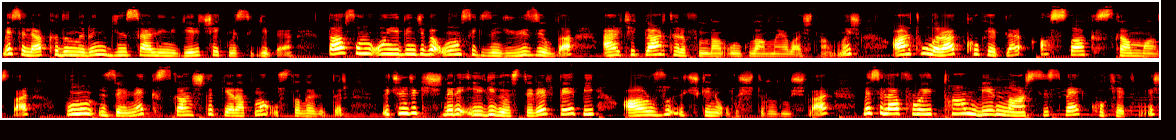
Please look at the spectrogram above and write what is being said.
Mesela kadınların cinselliğini geri çekmesi gibi, Daha sonra 17. ve 18. yüzyılda erkekler tarafından uygulanmaya başlanmış. Artı olarak koketler asla kıskanmazlar. Bunun üzerine kıskançlık yaratma ustalarıdır. Üçüncü kişilere ilgi gösterir ve bir arzu üçgeni oluştururmuşlar. Mesela Freud tam bir narsist ve koketmiş.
